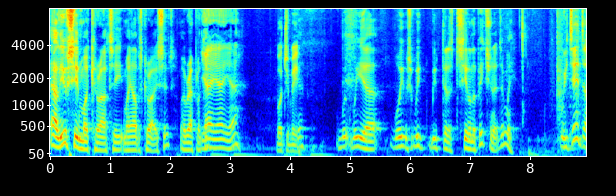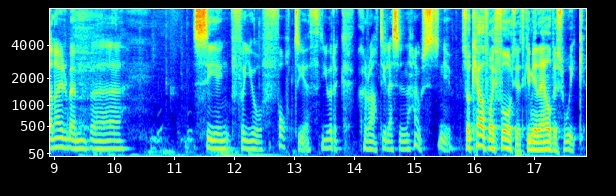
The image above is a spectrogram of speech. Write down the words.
El, you've seen my karate, my Elvis karate suit, my replica. Yeah, yeah, yeah. What do you mean? We we, uh, we we we did a scene on the beach in it, didn't we? We did, and I remember seeing for your 40th, you had a karate lesson in the house, didn't you? So Cal for my 40th gave me an Elvis week,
